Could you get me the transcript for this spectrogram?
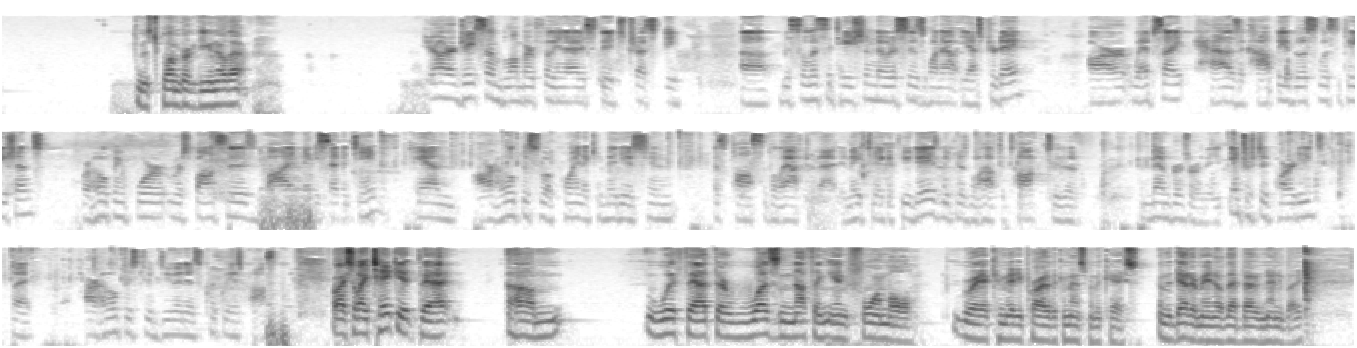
Mr. Blumberg, do you know that? Your Honor, Jason Blumberg for the United States Trustee. Uh, the solicitation notices went out yesterday. Our website has a copy of those solicitations. We're hoping for responses by May 17th, and our hope is to appoint a committee as soon as possible after that. It may take a few days because we'll have to talk to the members or the interested parties, but our hope is to do it as quickly as possible. All right, so I take it that um, with that there was nothing informal, Ray, a committee prior to the commencement of the case, and the debtor may know that better than anybody.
